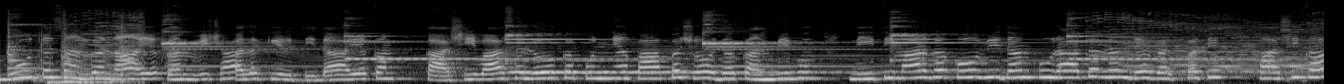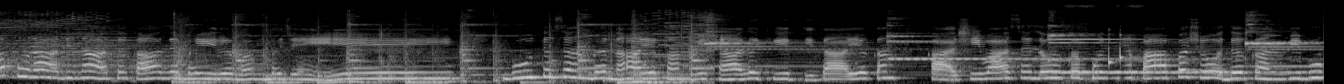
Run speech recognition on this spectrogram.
भूतसङ्गनायकं विशालकीर्तिदायकं काशीवासलोकपुण्यपापशोधकं विभुं नीतिमार्गकोविदं पुरातनं जगत्पतिं। काशिकापुरादिनाथकालभैरवं भजे। भूतसङ्घनायकं विशालकीर्तिदायकं काशीवासलोकपुण्यपापशोधकं विभुं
